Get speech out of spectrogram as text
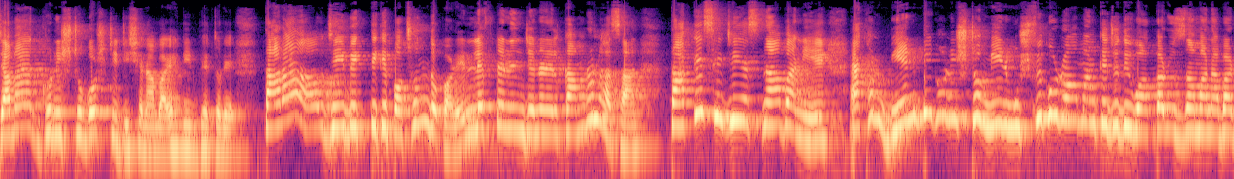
জামায়াত ঘনিষ্ঠ গোষ্ঠীটি সেনাবাহিনীর ভেতরে। তারাও যেই ব্যক্তিকে পছন্দ করেন লেফটেন্যান্ট জেনারেল কামরুল হাসান, তাকে সিজিএস না বানিয়ে এখন বিএনপি ঘনিষ্ঠ মীর মুশফিকুর রহমানকে যদি ওয়াকারুজ্জামান আবার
